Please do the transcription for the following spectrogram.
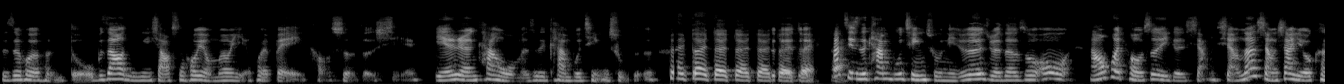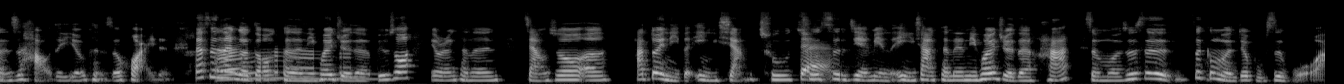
就是会很多。我不知道你小时候有没有也会被投射这些，别人看我们是看不清楚的。对对对对对对对，他其实看不清楚，你就会觉得说哦，然后会投射一个想象，那想象有可能是好的，也有可能是坏的，但是那个都可能你会觉得，比如说有人可能讲说呃。他对你的印象，初初次见面的印象，可能你会觉得哈，怎么就是这根本就不是我啊？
